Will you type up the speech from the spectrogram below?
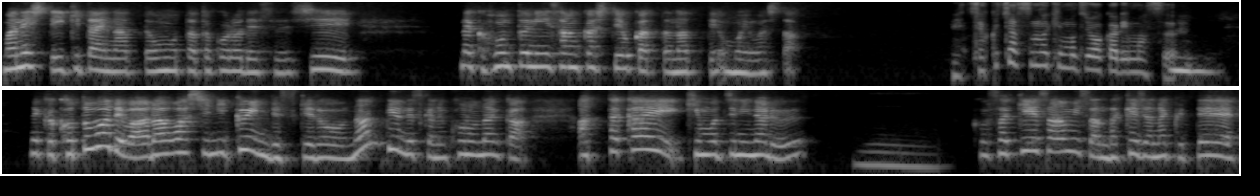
真似していきたいなって思ったところですしなんか本当に参加してよかったなって思いました。めちゃくちゃその気持ちわかります。うんなんか言葉では表しにくいんですけど、なんて言うんですかね、このなんかあったかい気持ちになる、うんこう早紀江さん、亜美さんだけじゃなくて、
